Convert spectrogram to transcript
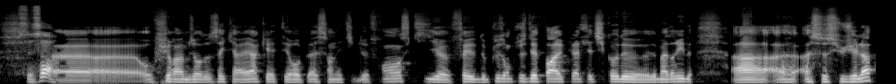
C'est ça. au fur et à mesure de sa carrière, qui a été replacé en équipe de France, qui fait de plus en plus d'efforts avec l'Atlético de, de, Madrid à, à, à ce sujet-là.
